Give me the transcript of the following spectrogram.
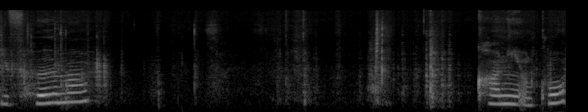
die Filme Conny und Co.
